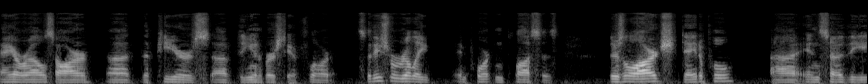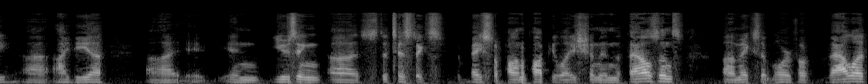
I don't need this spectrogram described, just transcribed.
ARLs are uh, the peers of the University of Florida. So these were really important pluses. There's a large data pool, uh, and so the uh, idea uh, in using uh, statistics based upon a population in the thousands makes it more of a valid.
